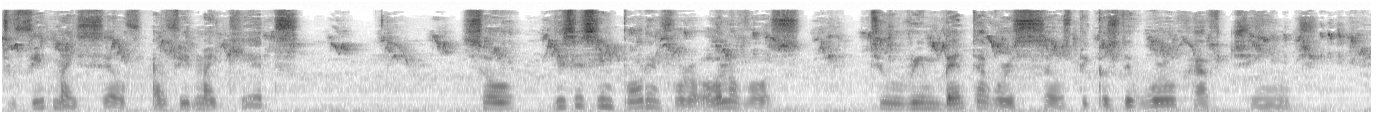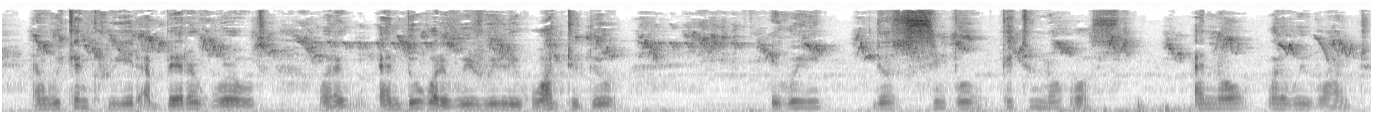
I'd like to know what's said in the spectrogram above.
to feed myself and feed my kids. So this is important for all of us to reinvent ourselves because the world have changed. And we can create a better world what and do what we really want to do if we just simple get to know us and know what we want.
